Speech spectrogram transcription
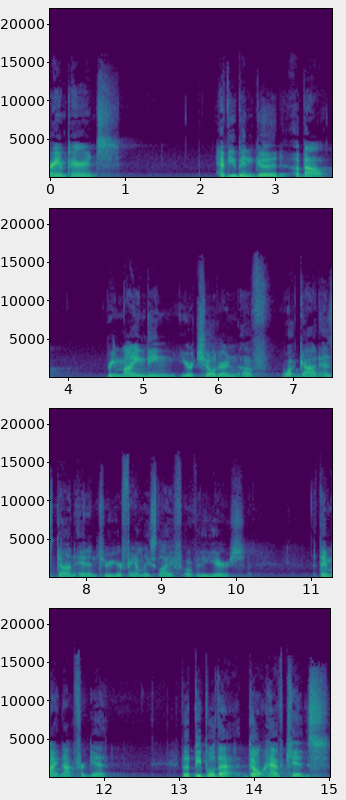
Grandparents, have you been good about reminding your children of what God has done in and through your family's life over the years? That they might not forget? For the people that don't have kids,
